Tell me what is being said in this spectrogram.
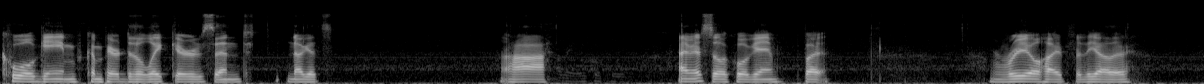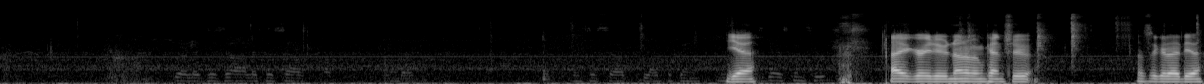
cool game compared to the Lakers and Nuggets. Ah, I mean, it's still a cool game, but real hype for the other. Yeah. I agree, dude. None of them can shoot. That's a good idea.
